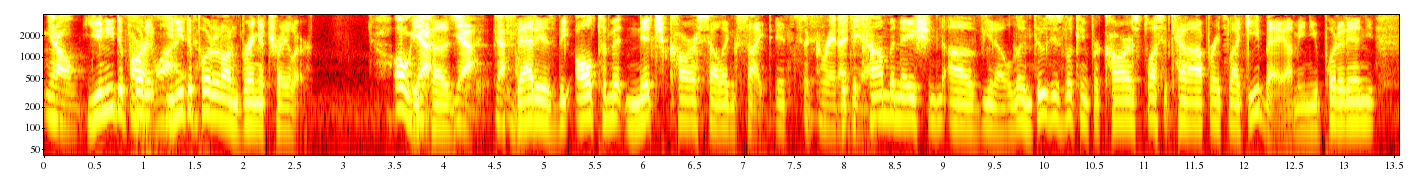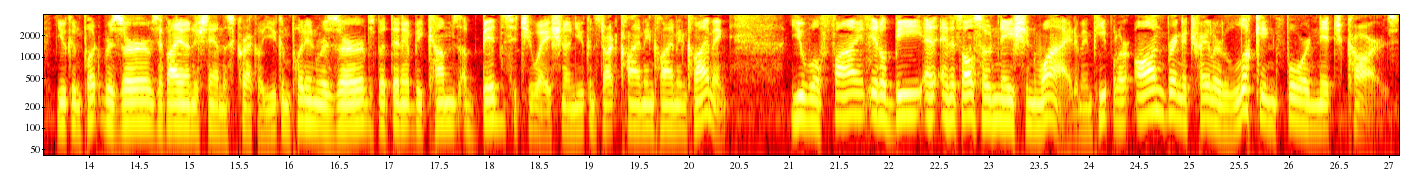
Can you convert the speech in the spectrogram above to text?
You know, You need to put it. You need to put it on Bring a Trailer Oh yeah, because yeah, definitely. that is the ultimate niche car selling site. It's, a great it's idea. It's a combination of you know enthusiasts looking for cars, plus it kind of operates like eBay. I mean, you put it in, you can put reserves. If I understand this correctly, you can put in reserves, but then it becomes a bid situation, and you can start climbing, climbing, climbing. You will find it'll be, and, and it's also nationwide. I mean, people are on Bring a Trailer looking for niche cars,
